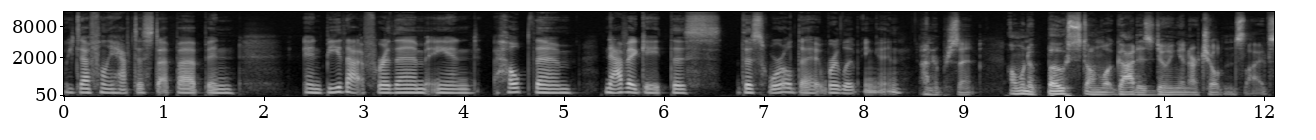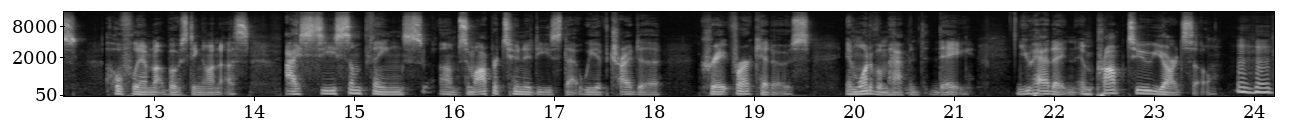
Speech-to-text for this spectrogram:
we definitely have to step up and and be that for them and help them navigate this this world that we're living in. 100%. I want to boast on what God is doing in our children's lives. Hopefully, I'm not boasting on us. I see some things, um, some opportunities that we have tried to create for our kiddos, and one of them happened today. You had an impromptu yard sale. Mm-hmm.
